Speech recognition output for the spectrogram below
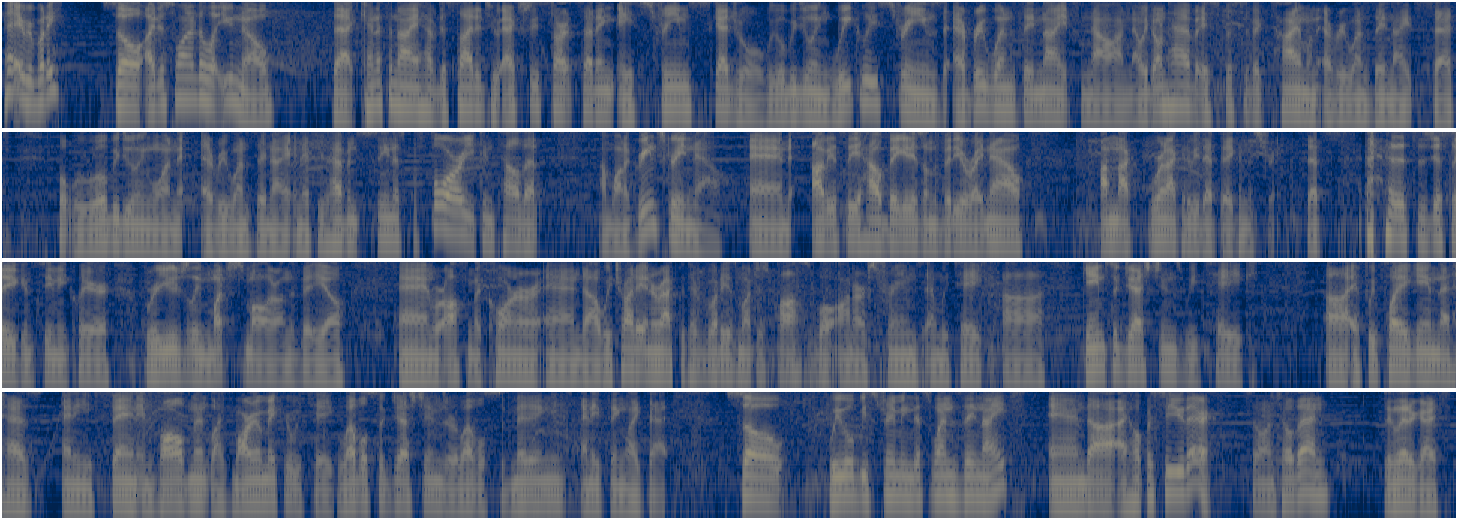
Hey everybody! So I just wanted to let you know that Kenneth and I have decided to actually start setting a stream schedule. We will be doing weekly streams every Wednesday night from now on. Now we don't have a specific time on every Wednesday night set, but we will be doing one every Wednesday night. And if you haven't seen us before, you can tell that I'm on a green screen now. And obviously how big it is on the video right now, I'm not we're not going to be that big in the stream. That's this is just so you can see me clear. We're usually much smaller on the video and we're off in the corner and uh, we try to interact with everybody as much as possible on our streams and we take uh, game suggestions. We take uh, if we play a game that has any fan involvement like mario maker we take level suggestions or level submittings anything like that. So we will be streaming this wednesday night and uh, i hope i see you there. So until then see you later guys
